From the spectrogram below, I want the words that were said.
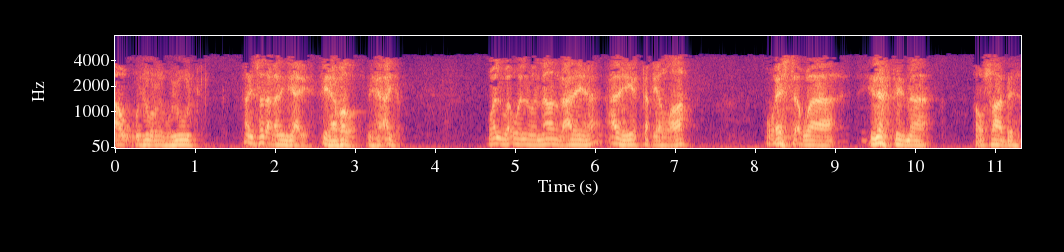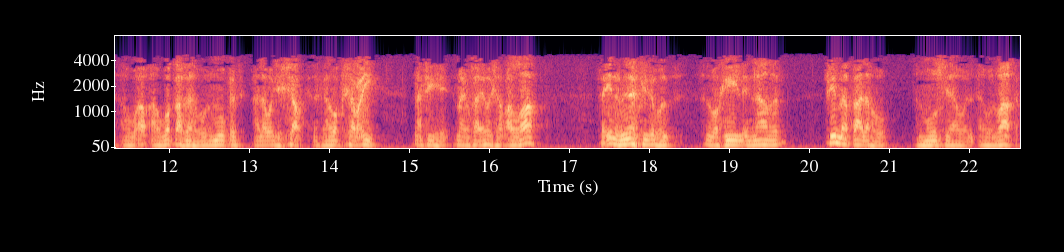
أو أجور البيوت. هذه صدقة جارية فيها فضل فيها أجر. والناظر عليها عليه يتقي الله وينفذ ما أوصى به أو وقفه الموقف على وجه الشرع إذا كان وقف شرعي ما فيه ما يخالف شرع الله فإنه ينفذه الوكيل الناظر فيما قاله الموصي أو الواقف.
